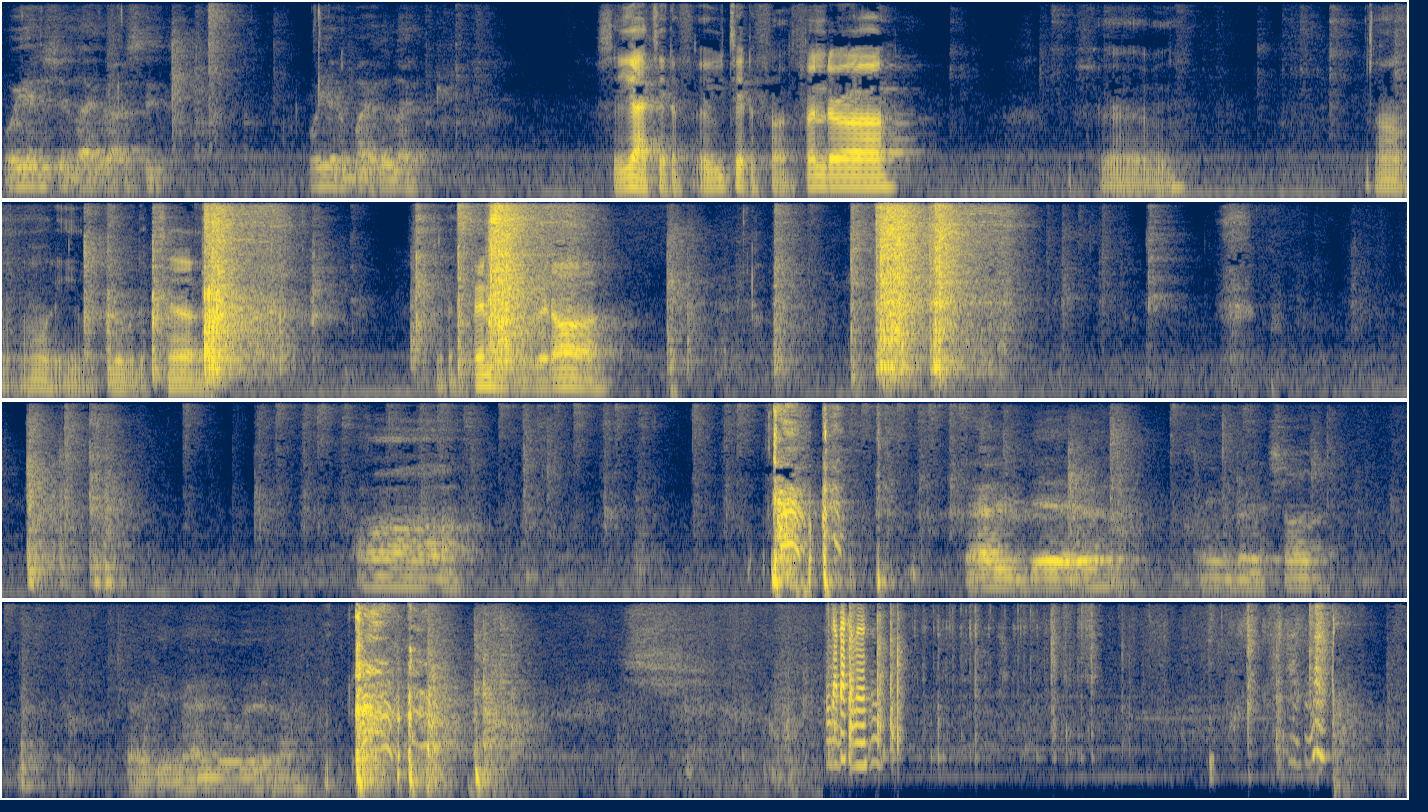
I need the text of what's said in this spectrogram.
What yeah, this shit like, Rusty? What yeah, the bike look like? So you gotta take the you take the front fender off. You feel me? I don't, I don't even be able to tell. The fender of it all. Oh. Battery dead. Ain't better charge. Gotta get manual with it now.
